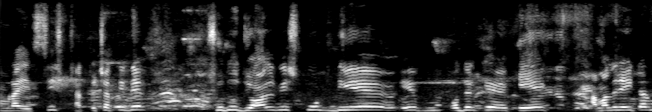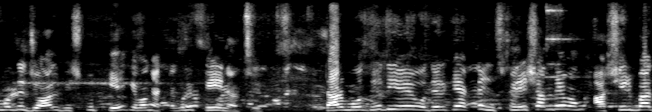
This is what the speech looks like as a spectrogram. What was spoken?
আমরা এসছি ছাত্রছাত্রীদের শুধু জল বিস্কুট দিয়ে ওদেরকে কেক, আমাদের এইটার মধ্যে জল, বিস্কুট, কেক এবং একটা করে পেন আছে। তার মধ্যে দিয়ে ওদেরকে একটা ইন্সপিরেশন দেয় এবং আশীর্বাদ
